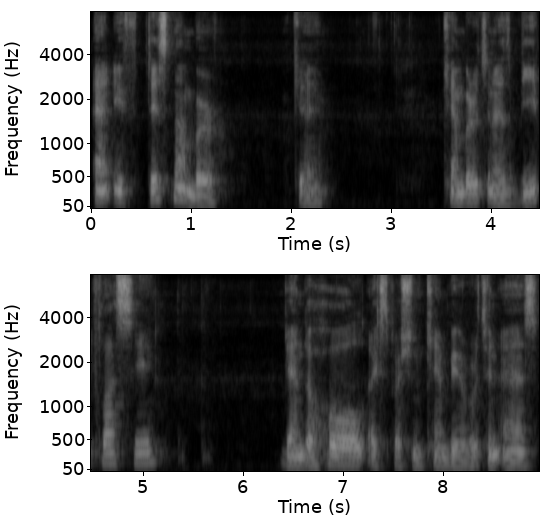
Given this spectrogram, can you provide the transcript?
and if this number okay can be written as b plus c then the whole expression can be written as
